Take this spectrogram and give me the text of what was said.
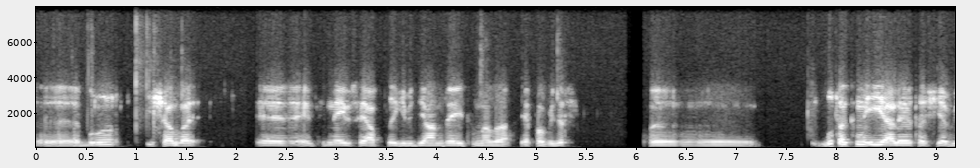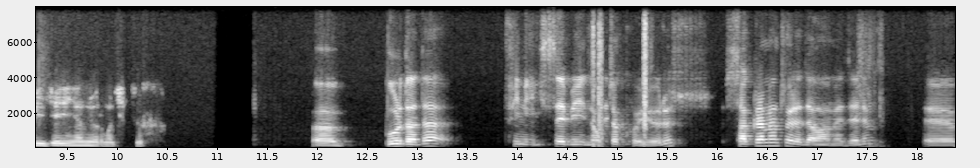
Ee, bunu inşallah e, Anthony Davis'e yaptığı gibi DeAndre Ayton'la da yapabilir. Ee, bu takımı iyi yerlere taşıyabileceğine inanıyorum açıkçası. Ee, burada da Phoenix'e bir nokta koyuyoruz. Sacramento ile devam edelim. Ee,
